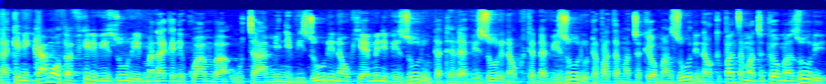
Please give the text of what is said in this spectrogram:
Lakini kama utafikiri vizuri maanaake ni kwamba utaamini vizuri na ukiamini vizuri utatenda vizuri na ukitenda vizuri utapata matokeo mazuri. Na ukipata matokeo mazuri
